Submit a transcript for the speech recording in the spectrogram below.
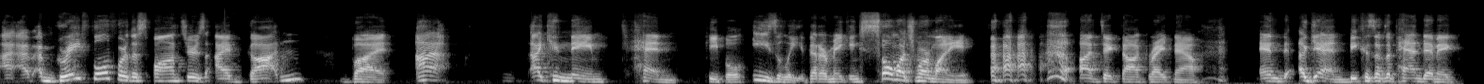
I, I'm grateful for the sponsors I've gotten, but I I can name ten people easily that are making so much more money on TikTok right now. And again, because of the pandemic,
